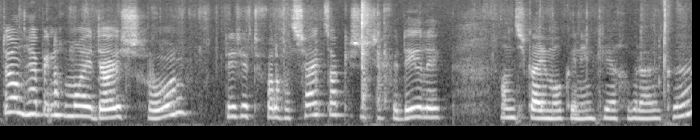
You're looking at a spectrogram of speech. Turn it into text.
Dan heb ik nog een mooie duizenschoon. Deze heeft toevallig wat zijtakjes, dus die verdeel ik. Anders kan je hem ook in één keer gebruiken.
